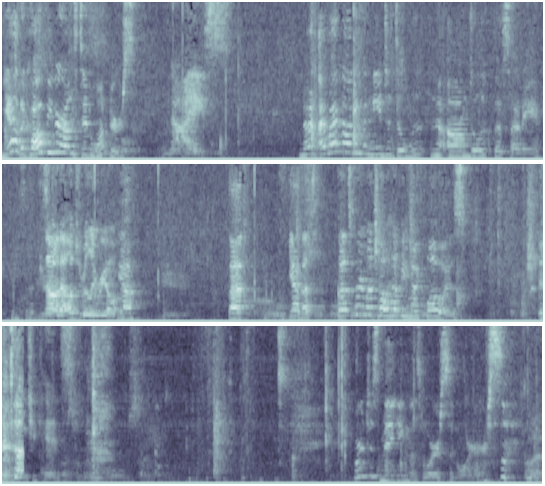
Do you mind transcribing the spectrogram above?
Yeah, the coffee grounds did wonders. nice. No, I might not even need to dilute um dilute this any. No, that looks really real. Yeah. That. Yeah, that's that's pretty much how heavy my flow is. Meet you kids. We're just making this worse and worse. I'm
